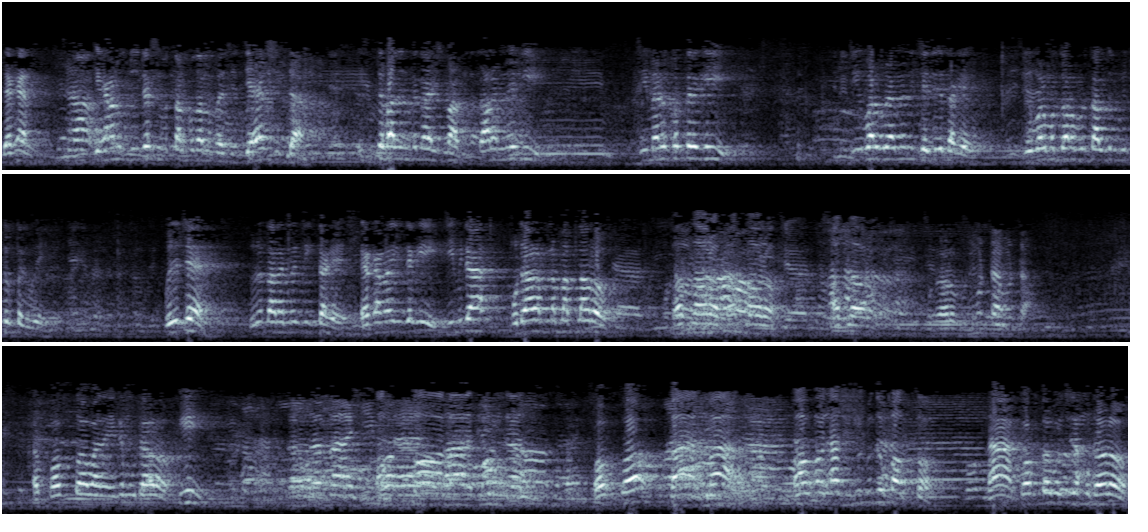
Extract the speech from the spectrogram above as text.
দেখেন, এখানে আমি দুইটা সিফত তার প্রধান হয়েছে জেহার সিদ্ধা ইস্তেফাল ইন্তেকা ইসমাত তার এমনি কি? ইমানের করতে কি? জিহ্বার উপরে আপনি নিচের দিকে থাকে জিহ্বার মধ্যে উপরে তালতুর ভিতর থাকবে। বুঝেছেন? দুটো তার এমনি ঠিক থাকে। এর দেখি জিমিটা মোটা আপনার পাতলা রক পাতলা কপ্ত বলছিলাম মোটা রক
